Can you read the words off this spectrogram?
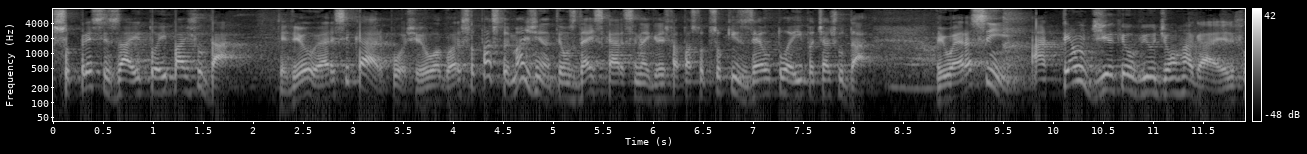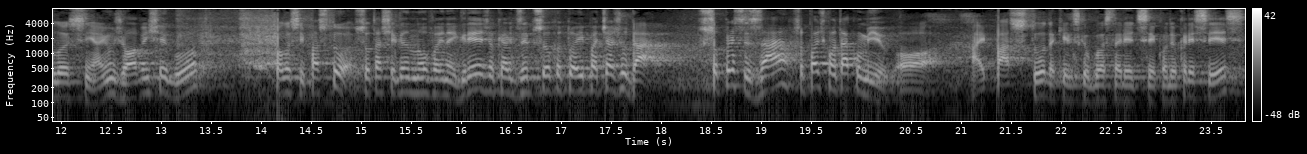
se eu precisar aí, estou aí para ajudar. Entendeu? Eu era esse cara. Poxa, eu agora sou pastor. Imagina, tem uns 10 caras assim na igreja e fala, pastor, se eu quiser, eu estou aí para te ajudar. Eu era assim, até um dia que eu vi o John Haggai. Ele falou assim, aí um jovem chegou, falou assim, pastor, o senhor está chegando novo aí na igreja, eu quero dizer para o senhor que eu estou aí para te ajudar. Se eu precisar, o senhor pode contar comigo. Ó, aí pastor daqueles que eu gostaria de ser quando eu crescesse,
